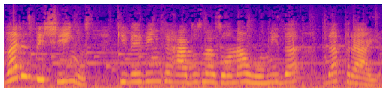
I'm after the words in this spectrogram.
Vários bichinhos que vivem enterrados na zona úmida da praia.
